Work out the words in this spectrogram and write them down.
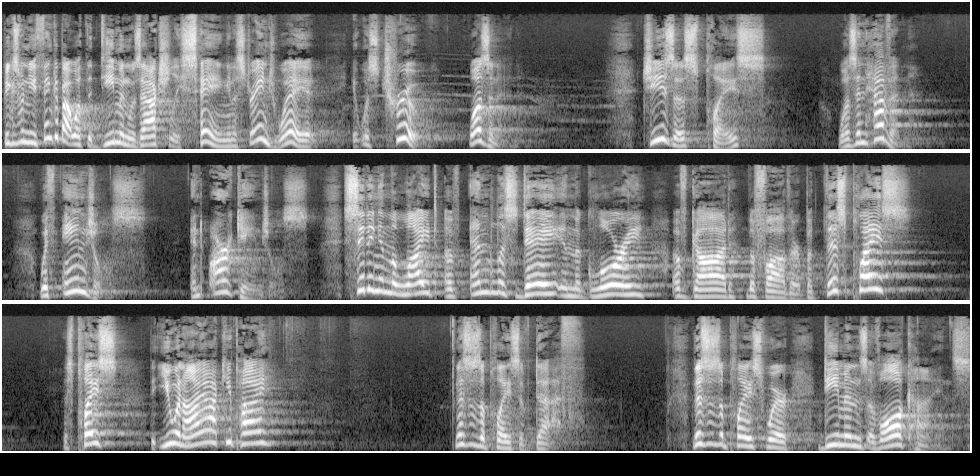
Because when you think about what the demon was actually saying, in a strange way, it, it was true, wasn't it? Jesus' place was in heaven with angels and archangels, sitting in the light of endless day in the glory of God the Father. But this place, this place that you and I occupy, this is a place of death. This is a place where demons of all kinds,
